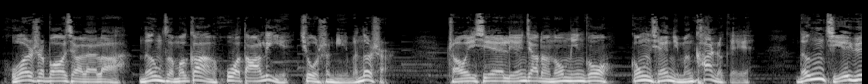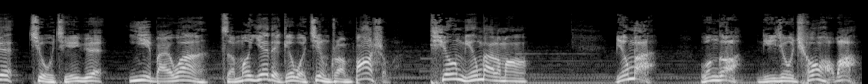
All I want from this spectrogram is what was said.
活是包下来了，能怎么干获大利就是你们的事儿。找一些廉价的农民工，工钱你们看着给，能节约就节约，一百万怎么也得给我净赚八十万，听明白了吗？明白，文哥你就瞧好吧。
